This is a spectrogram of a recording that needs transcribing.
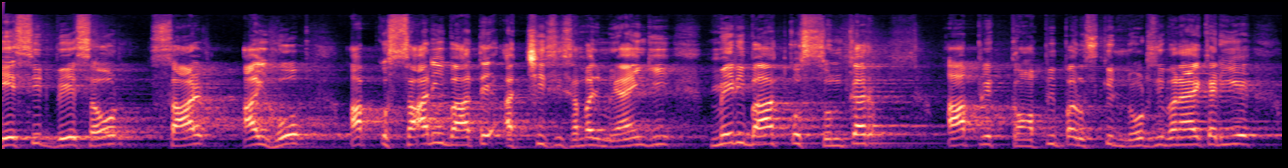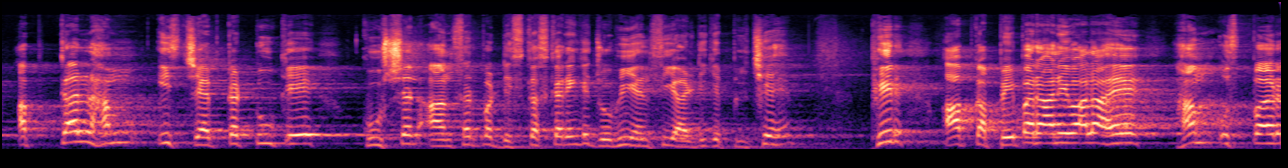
acid base और साल्ट आई होप आपको सारी बातें अच्छी सी समझ में आएँगी। मेरी बात को सुनकर आप एक कॉपी पर उसकी नोट्स भी बनाया करिए। अब कल हम इस चैप्टर टू के क्वेश्चन आंसर पर डिस्कस करेंगे, जो भी एनसीईआरटी के पीछे है। फिर आपका पेपर आने वाला है। हम उस पर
